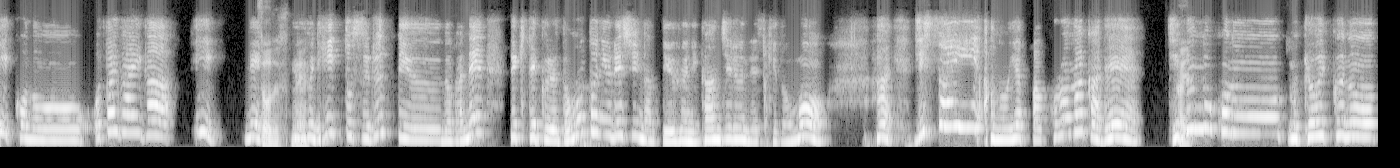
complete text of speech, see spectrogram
でいい、この、お互いがいい、ね、そうですねいうふうにヒットするっていうのがね、できてくると本当に嬉しいなっていうふうに感じるんですけども、はい。実際、あの、やっぱコロナ禍で、自分のこの、まあ教育の広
